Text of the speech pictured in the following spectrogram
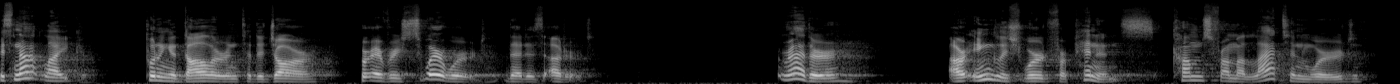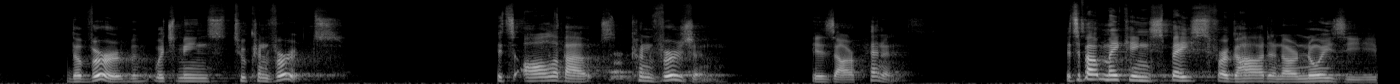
It's not like putting a dollar into the jar for every swear word that is uttered. Rather, our English word for penance comes from a Latin word, the verb, which means to convert. It's all about conversion, is our penance. It's about making space for God in our noisy,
